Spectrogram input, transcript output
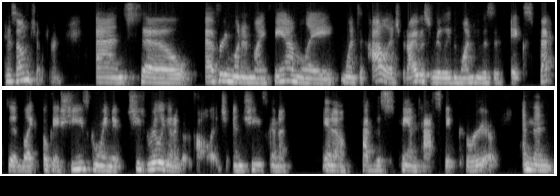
his own children. And so everyone in my family went to college, but I was really the one who was expected, like, okay, she's going to, she's really going to go to college and she's going to you know, have this fantastic career. And then,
